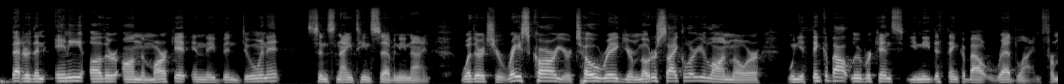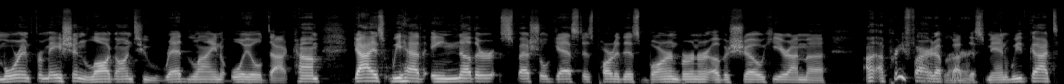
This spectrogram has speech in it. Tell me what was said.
better than any other on the market, and they've been doing it since 1979. Whether it's your race car, your tow rig, your motorcycle, or your lawnmower, when you think about lubricants, you need to think about Redline. For more information, log on to redlineoil.com. Guys, we have another special guest as part of this barn burner of a show here. I'm uh, I- I'm pretty fired Barn up about this, man. We've got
